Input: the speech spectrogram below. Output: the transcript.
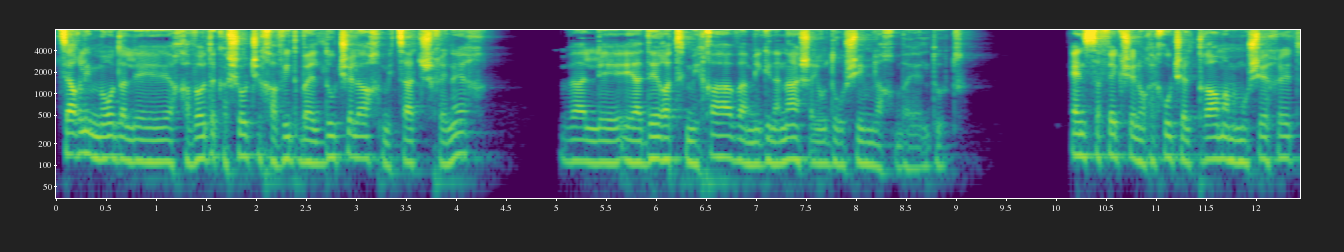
צר לי מאוד על אה, החוויות הקשות שחווית בילדות שלך מצד שכנך, ועל אה, היעדר התמיכה והמגננה שהיו דרושים לך בילדות. אין ספק שנוכחות של טראומה ממושכת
